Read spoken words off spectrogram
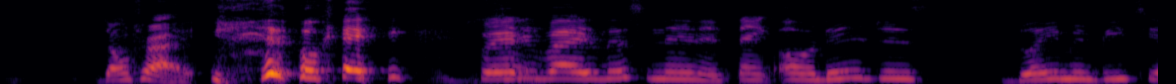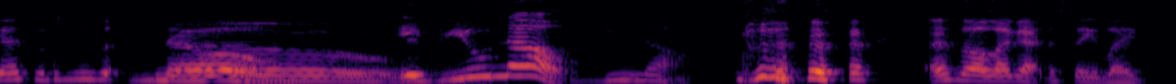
don't try it, okay? For anybody listening and think, oh, they're just blaming BTS for this. No. no. If you know, you know. That's all I got to say. Like,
